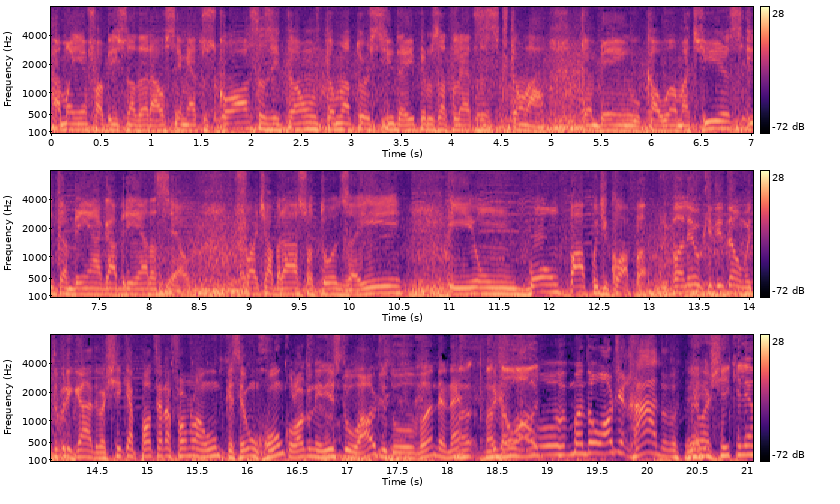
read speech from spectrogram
Amanhã Fabrício nadará os 100 metros costas, então estamos na torcida aí pelos atletas que estão lá. Também o Cauã Matias e também a Gabriela Cel. Forte abraço a todos aí e um bom papo de Copa. Valeu, queridão, muito obrigado. Eu achei que a pauta era Fórmula 1, porque saiu um ronco logo no início do áudio do Vander, né? Mandou, o áudio, mandou o áudio errado. Eu achei que ele ia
